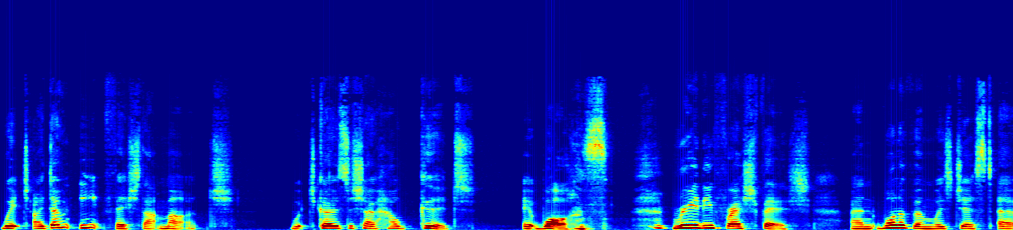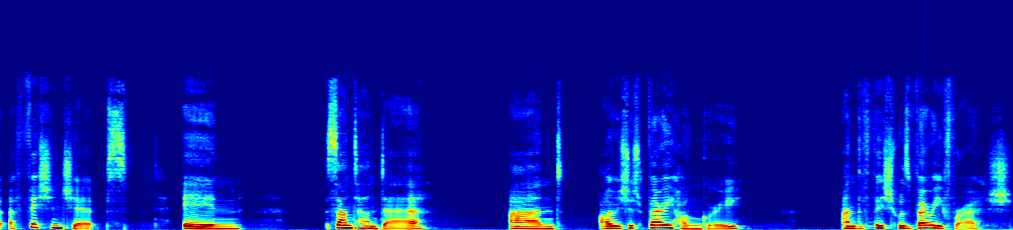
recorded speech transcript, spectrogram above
which I don't eat fish that much, which goes to show how good it was. Really fresh fish. And one of them was just a, a fish and chips in Santander. And I was just very hungry. And the fish was very fresh.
